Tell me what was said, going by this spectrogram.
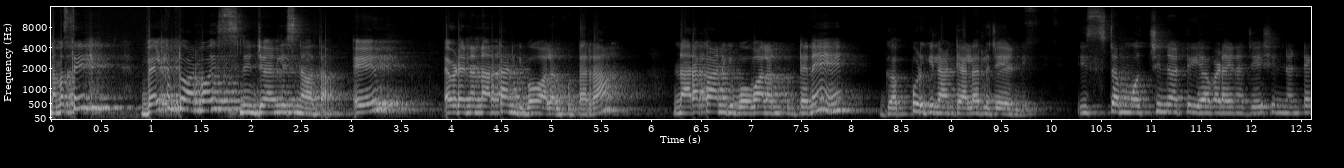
నమస్తే వెల్కమ్ టు అవర్ వాయిస్ నేను జర్నలిస్ట్ నవత ఏం? ఎవడైనా నరకానికి పోవాలనుకుంటారా? నరకానికి పోవాలనుకుంటేనే గప్పుడుకి ఇలాంటి అలర్లు చేయండి. ఇష్టం వచ్చినట్టు ఎవడైనా చేసిండంటే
